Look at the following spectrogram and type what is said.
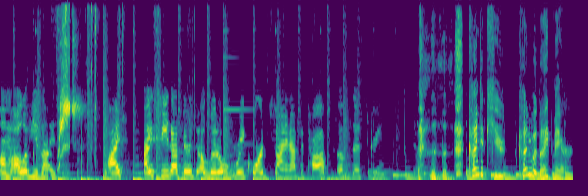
Um, all of you guys, I I see that there's a little record sign at the top of the screen. kind of cute, kind of a nightmare.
